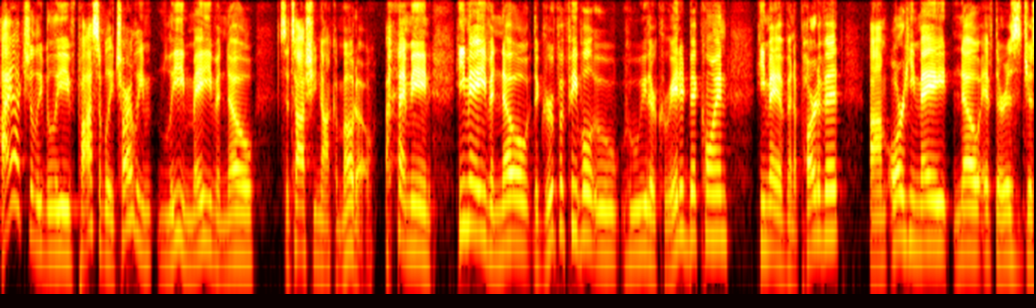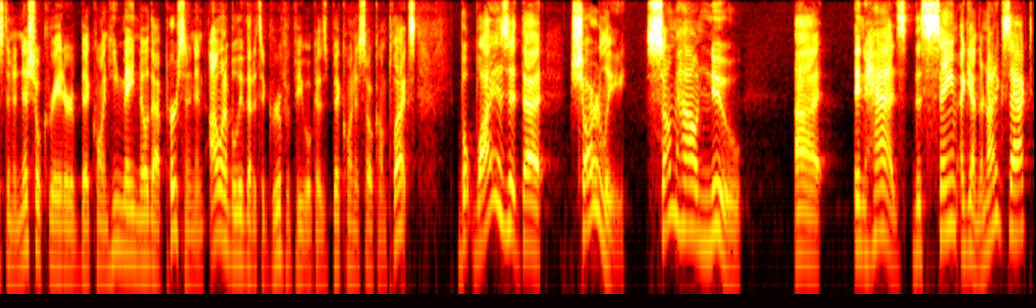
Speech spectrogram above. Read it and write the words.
I actually believe possibly Charlie Lee may even know Satoshi Nakamoto. I mean, he may even know the group of people who who either created Bitcoin, he may have been a part of it, um, or he may know if there is just an initial creator of Bitcoin, he may know that person. And I want to believe that it's a group of people because Bitcoin is so complex. But why is it that Charlie somehow knew uh, and has the same, again, they're not exact,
